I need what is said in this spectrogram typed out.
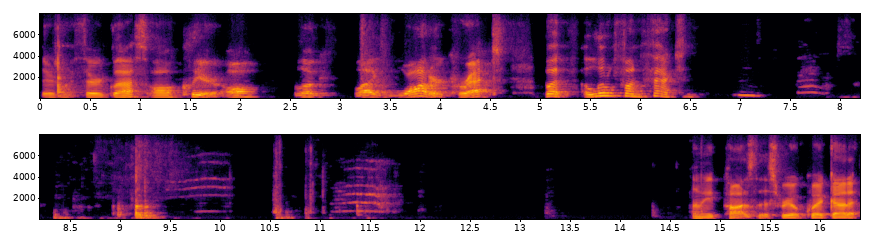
There's my third glass, all clear, all look like water, correct? But a little fun fact. Let me pause this real quick. Got a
